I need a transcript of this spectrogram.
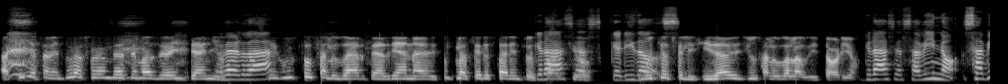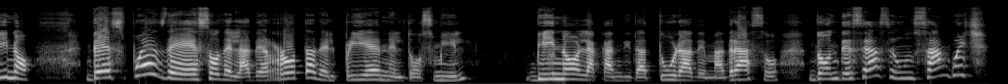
aquellas aventuras fueron de hace más de 20 años. ¿Verdad? Qué gusto saludarte, Adriana. Es un placer estar en tu Gracias, espacio. Gracias, querido. Muchas felicidades y un saludo al auditorio. Gracias, Sabino. Sabino, Después de eso, de la derrota del PRI en el 2000, vino la candidatura de Madrazo, donde se hace un sándwich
